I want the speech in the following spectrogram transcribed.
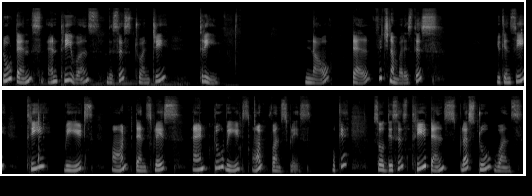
Two tens and three ones. This is 23. Now, tell which number is this? You can see three beads on tens place and 2 beads on ones place. Okay. So this is 3 tens plus 2 ones.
